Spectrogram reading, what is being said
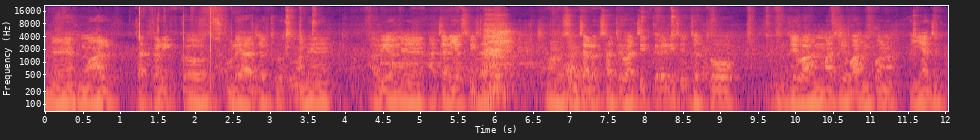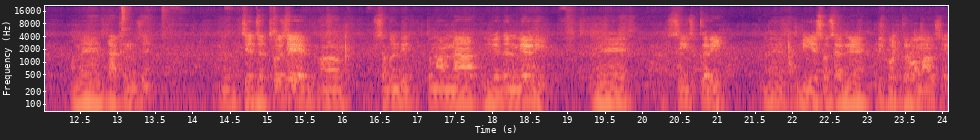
અને હું હાલ તાત્કાલિક સ્કૂલે હાજર થયો છું અને આવી અને આચાર્યશ્રી સાથે સંચાલક સાથે વાતચીત કરેલી છે. જથ્થો જે વાહનમાં છે વાહન પણ અહીંયા જ અમે રાખેલું છે. જે જથ્થો છે સંબંધિત તમામના નિવેદન મેળવી અને સીઝ કરી ડીએસઓ સાહેબને રિપોર્ટ કરવામાં આવશે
